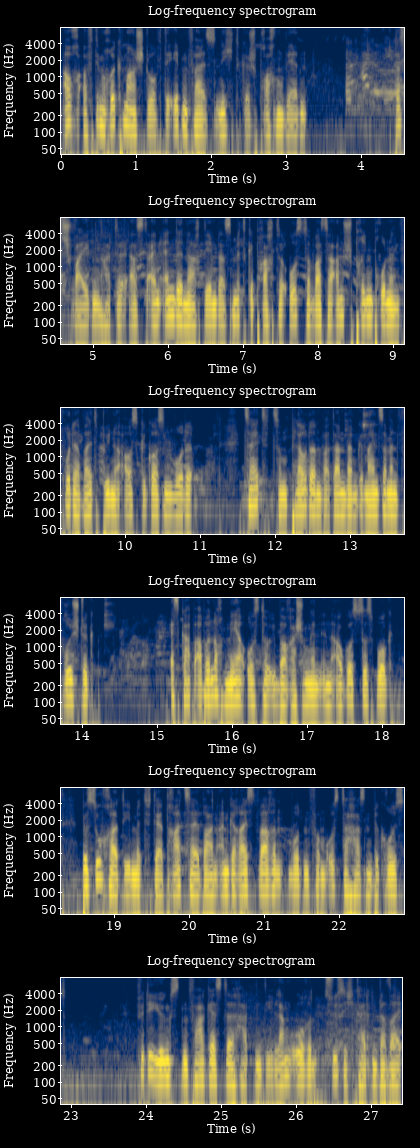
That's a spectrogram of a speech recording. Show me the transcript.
Auch auf dem Rückmarsch durfte ebenfalls nicht gesprochen werden. Das Schweigen hatte erst ein Ende, nachdem das mitgebrachte Osterwasser am Springbrunnen vor der Waldbühne ausgegossen wurde. Zeit zum Plaudern war dann beim gemeinsamen Frühstück. Es gab aber noch mehr Osterüberraschungen in Augustusburg. Besucher, die mit der Drahtseilbahn angereist waren, wurden vom Osterhasen begrüßt. Für die jüngsten Fahrgäste hatten die Langohren Süßigkeiten dabei.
